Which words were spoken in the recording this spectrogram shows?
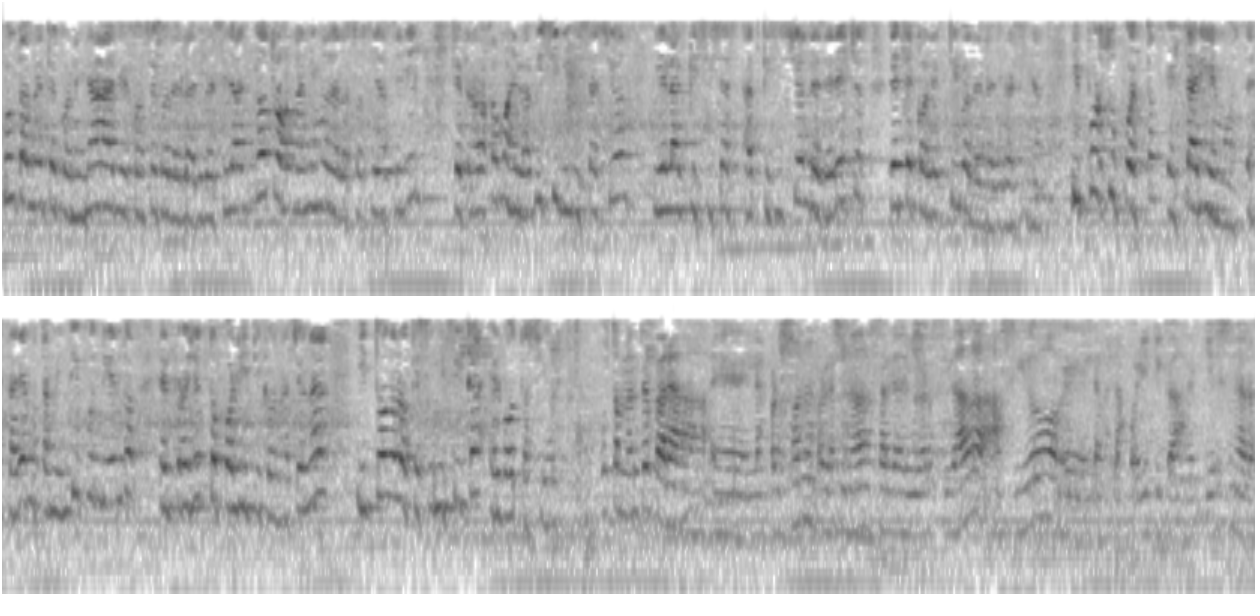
juntamente con INARI, el Consejo de la Diversidad y otros organismos de la sociedad civil, que trabajamos en la visibilización y en la adquisición de derechos de este colectivo de la diversidad. Y por supuesto estaríamos, estaremos también difundiendo el proyecto político nacional y todo lo que significa el votación. Justamente para eh, las personas relacionadas a la diversidad ha sido eh, las, políticas de Kirchner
